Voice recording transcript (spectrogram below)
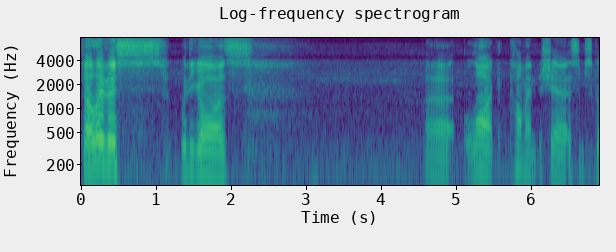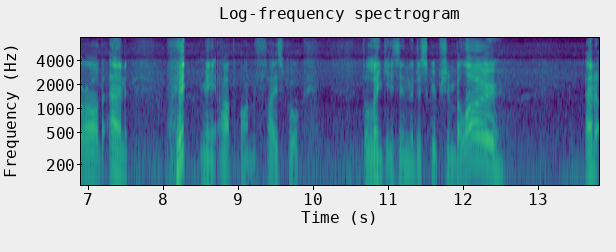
So I'll leave this with you guys. Uh, like, comment, share, subscribe, and hit me up on Facebook. The link is in the description below. And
